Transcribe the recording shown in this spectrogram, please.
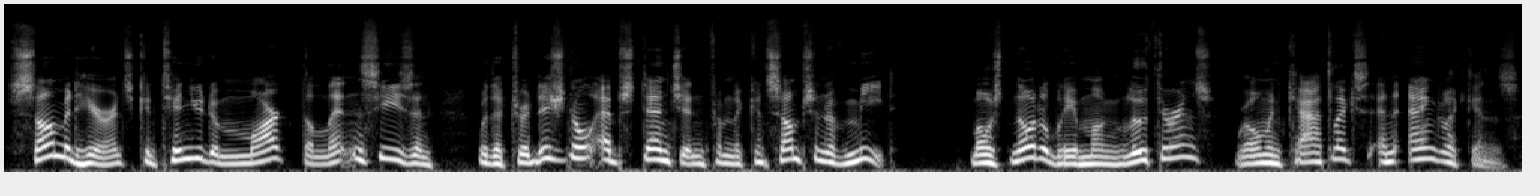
some adherents continue to mark the Lenten season with a traditional abstention from the consumption of meat, most notably among Lutherans, Roman Catholics, and Anglicans.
